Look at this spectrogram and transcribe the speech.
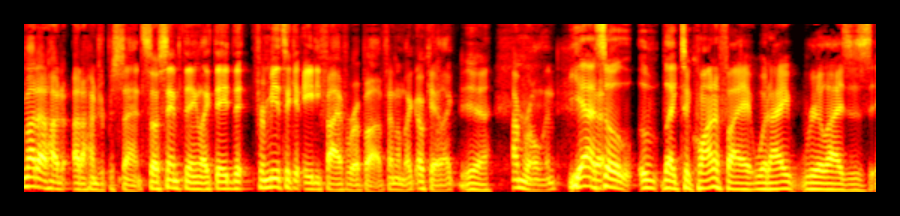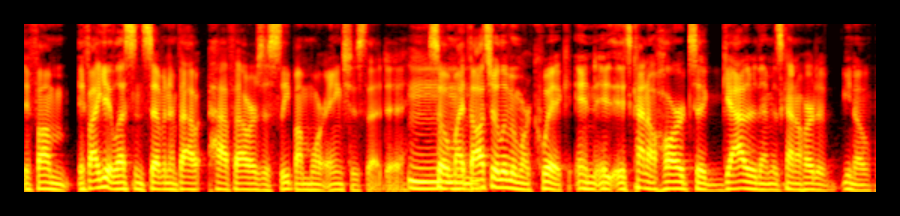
I'm not at at 100. percent So same thing. Like they, they, for me, it's like at 85 or above, and I'm like, okay, like yeah I'm rolling. Yeah, so uh, like to quantify it, what I realize is if I'm if I get less than seven and a half hours of sleep, I'm more anxious that day. So my thoughts are a little bit more quick, and it, it's kind of hard to gather them. It's kind of hard to you know.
